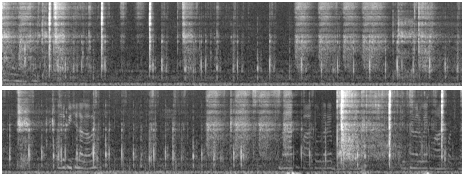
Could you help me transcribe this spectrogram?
Golden apple. मेरे पीछे लगा हुआ है मैं यहाँ से पार्कोर करके भाग गया जिसने मेरे को एक मारा पटका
